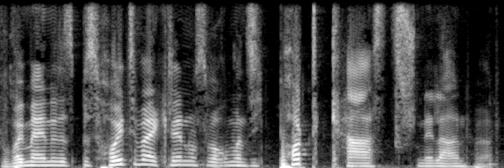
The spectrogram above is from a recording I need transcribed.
Wobei mir einer das bis heute mal erklären muss, warum man sich Podcasts schneller anhört.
